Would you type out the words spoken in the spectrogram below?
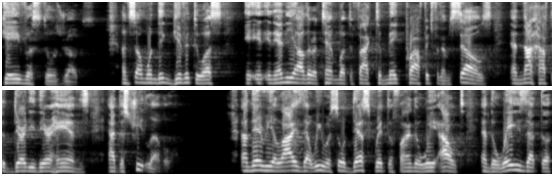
gave us those drugs. And someone didn't give it to us in, in, any other attempt but the fact to make profit for themselves and not have to dirty their hands at the street level. And they realized that we were so desperate to find a way out and the ways that the,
